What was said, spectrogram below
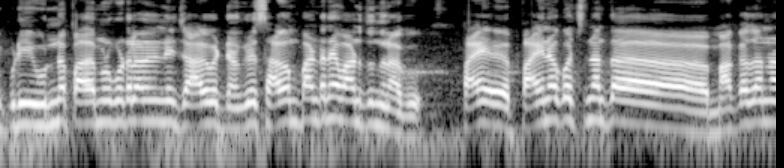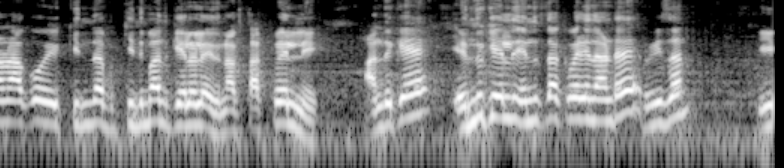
ఇప్పుడు ఈ ఉన్న పదమూడు గుంటలను నేను జాగా పెట్టాను. సగం పంటనే పండుతుంది నాకు. పై పైనకు వచ్చినంత మొక్కజొన్న నాకు కింద కింది మందికి వెళ్ళలేదు. నాకు తక్కువ వెళ్ళినాయి. అందుకే ఎందుకు వెళ్ళి ఎందుకు తక్కువ వెళ్ళిందంటే రీజన్ ఈ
